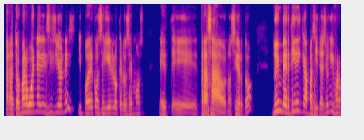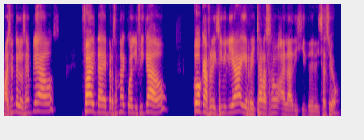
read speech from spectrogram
para tomar buenas decisiones y poder conseguir lo que nos hemos eh, eh, trazado, ¿no es cierto? No invertir en capacitación y formación de los empleados, falta de personal cualificado, poca flexibilidad y rechazo a la digitalización.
